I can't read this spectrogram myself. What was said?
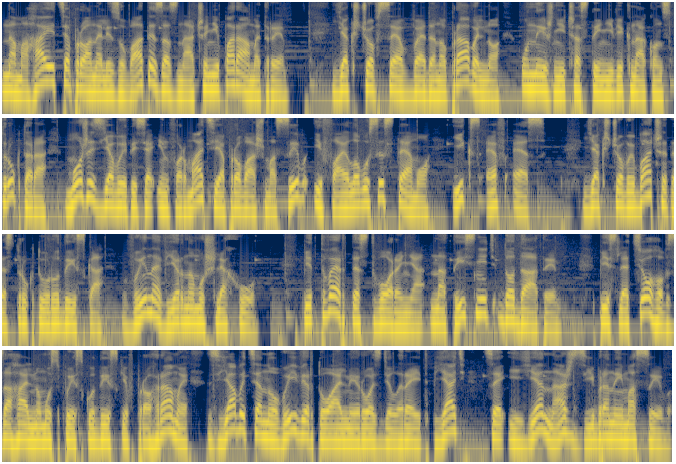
намагається проаналізувати зазначені параметри. Якщо все введено правильно, у нижній частині вікна конструктора може з'явитися інформація про ваш масив і файлову систему XFS. Якщо ви бачите структуру диска, ви на вірному шляху. Підтвердьте створення, натисніть Додати. Після цього в загальному списку дисків програми з'явиться новий віртуальний розділ RAID 5, це і є наш зібраний масив.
